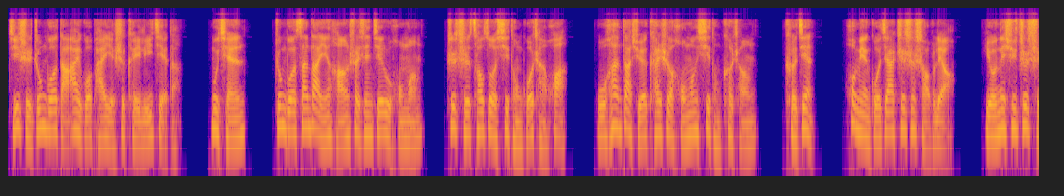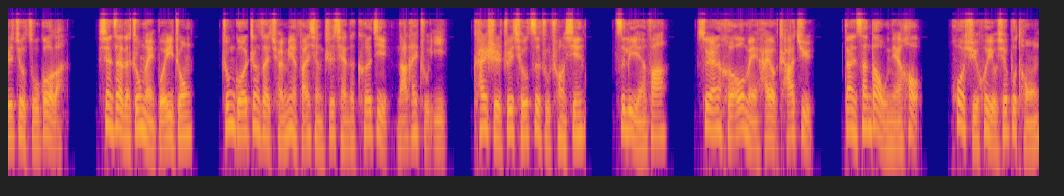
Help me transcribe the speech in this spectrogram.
即使中国打爱国牌也是可以理解的。目前，中国三大银行率先接入鸿蒙，支持操作系统国产化，武汉大学开设鸿蒙系统课程，可见。后面国家支持少不了，有内需支持就足够了。现在的中美博弈中，中国正在全面反省之前的科技拿来主义，开始追求自主创新、自立研发。虽然和欧美还有差距，但三到五年后或许会有些不同。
